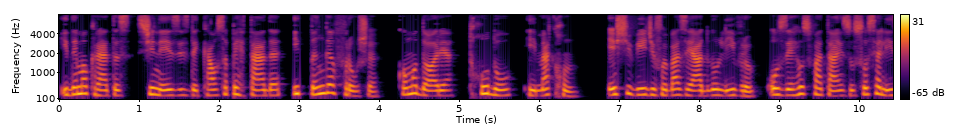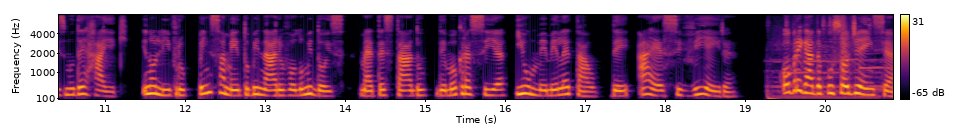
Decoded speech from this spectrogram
e democratas chineses de calça apertada e tanga frouxa, como Dória, Trudeau e Macron. Este vídeo foi baseado no livro Os Erros Fatais do Socialismo de Hayek e no livro Pensamento Binário Volume 2, Meta-Estado, Democracia e o Meme Letal, de A.S. Vieira. Obrigada por sua audiência.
